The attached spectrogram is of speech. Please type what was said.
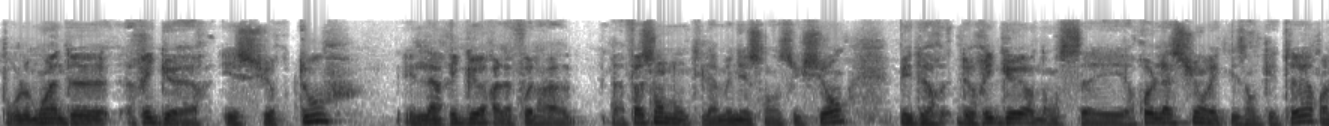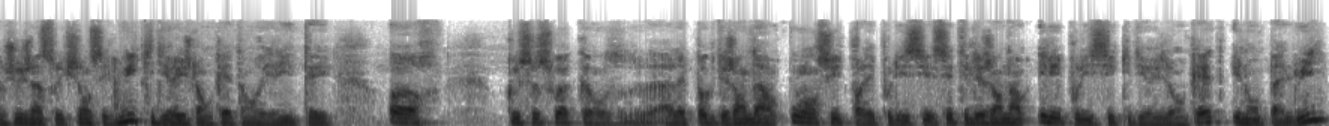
pour le moins de rigueur et surtout et la rigueur à la fois dans la, façon dont il a mené son instruction, mais de, rigueur dans ses relations avec les enquêteurs. Un juge d'instruction, c'est lui qui dirige l'enquête en réalité. Or, que ce soit à l'époque des gendarmes ou ensuite par les policiers, c'était les gendarmes et les policiers qui dirigent l'enquête et non pas lui.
